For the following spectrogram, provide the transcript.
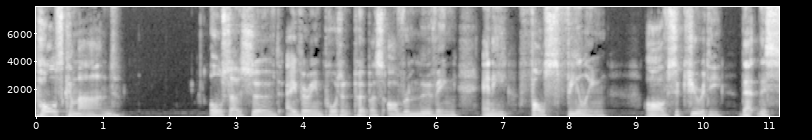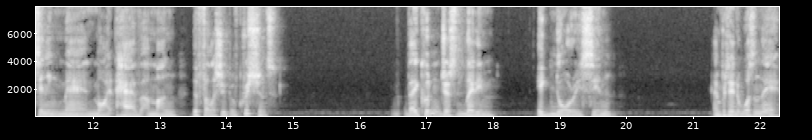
Paul's command also served a very important purpose of removing any false feeling of security that this sinning man might have among the fellowship of Christians. They couldn't just let him ignore his sin and pretend it wasn't there.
